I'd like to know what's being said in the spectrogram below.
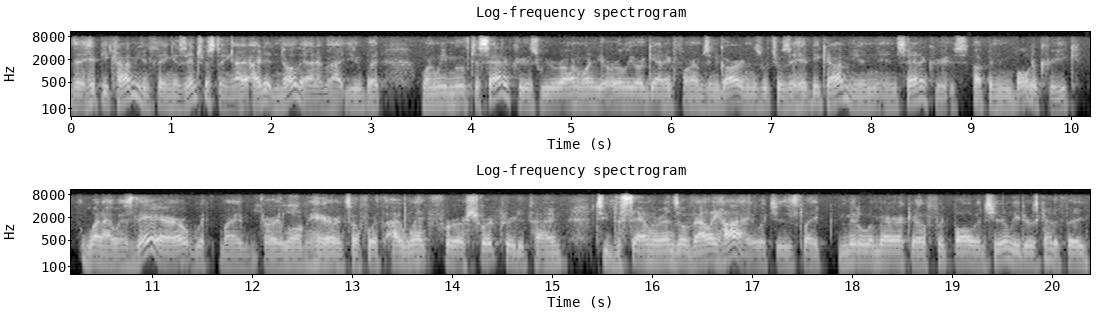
the hippie commune thing is interesting. I, I didn't know that about you, but when we moved to Santa Cruz, we were on one of the early organic farms and gardens, which was a hippie commune in Santa Cruz, up in Boulder Creek. When I was there with my very long hair and so forth, I went for a short period of time to the San Lorenzo Valley High, which is like middle America football and cheerleaders kind of thing.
